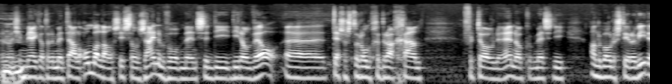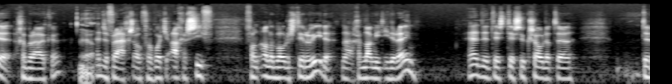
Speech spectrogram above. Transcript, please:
En als je merkt dat er een mentale onbalans is, dan zijn er bijvoorbeeld mensen die, die dan wel eh testosterongedrag gaan vertonen. Hè? En ook mensen die anabole steroïden gebruiken. Ja. Hè, De vraag is ook van, word je agressief van anabole steroïden? Nou, gaat lang niet iedereen. Hè, het, is, het is natuurlijk zo dat eh, de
